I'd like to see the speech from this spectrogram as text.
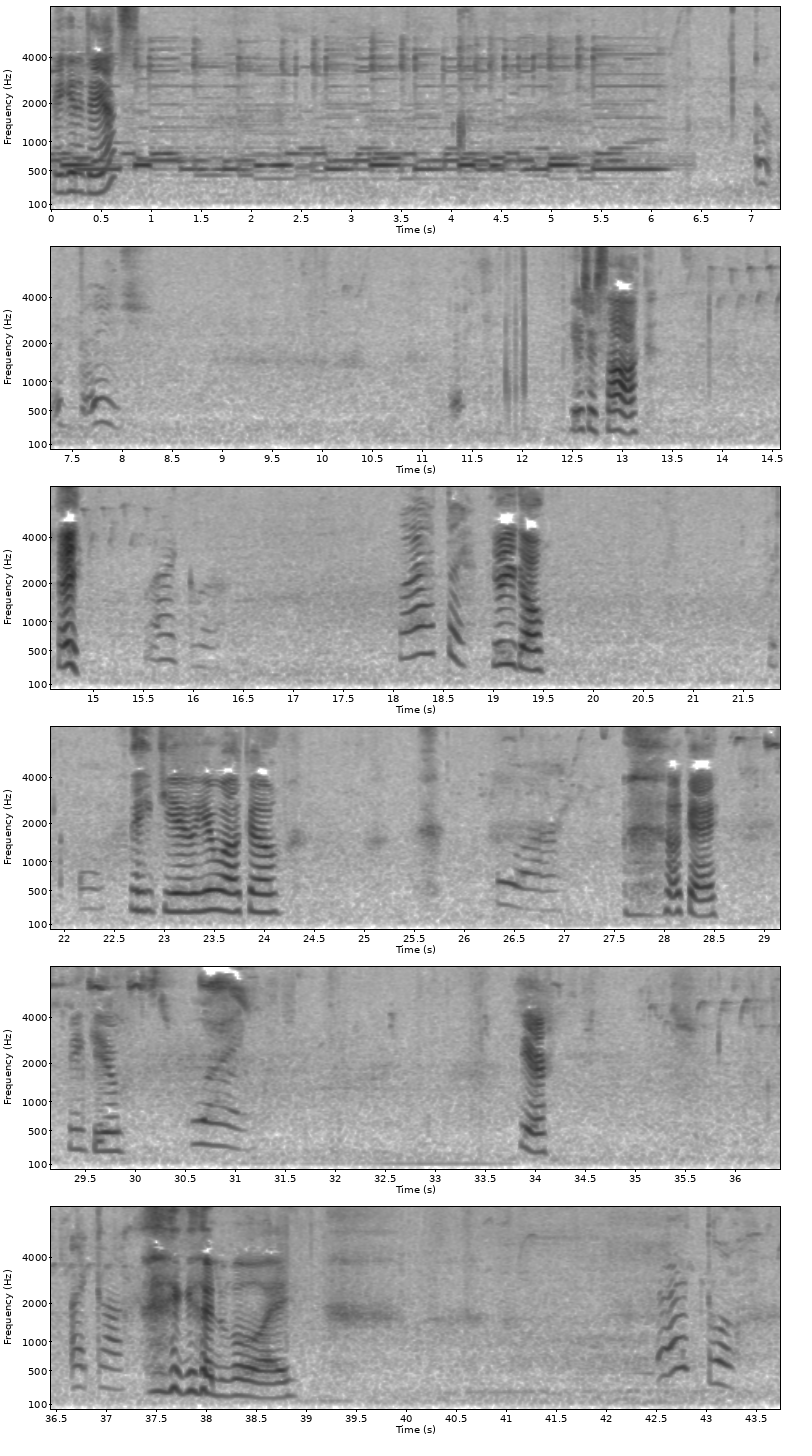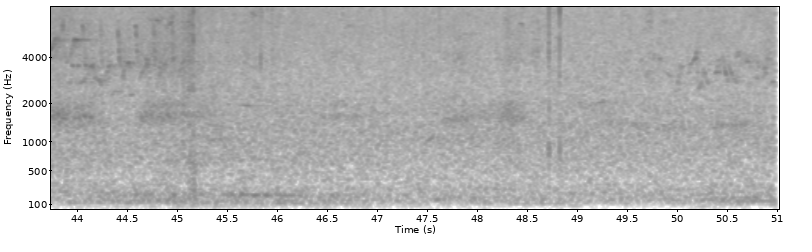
Are you gonna dance? Here's your sock. Hey. Here you go. Thank you. You're welcome. okay. Thank you. Why? Here. I got. Good boy.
